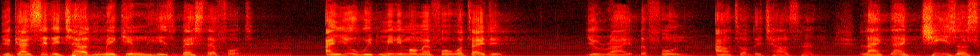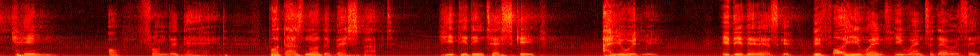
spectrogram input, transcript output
You can see the child making his best effort. And you, with minimum effort, what I did, you write the phone out of the child's hand. Like that, Jesus came up from the dead. But that's not the best part. He didn't escape. Are you with me? He didn't escape. Before he went, he went to them and said,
